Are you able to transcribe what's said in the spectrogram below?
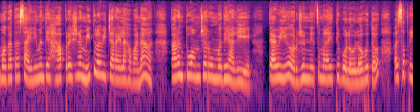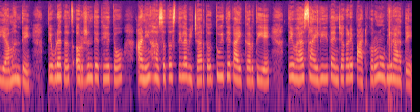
मग आता सायली म्हणते हा प्रश्न मी तुला विचारायला हवा ना? कारण तू आमच्या रूममध्ये आली आहे त्यावेळी अर्जुननेच मला इथे बोलवलं होतं असं प्रिया म्हणते. तेवढ्यातच अर्जुन तेथे येतो आणि हसतच तिला विचारतो तू इथे काय करतीये? तेव्हा सायली त्यांच्याकडे पाठ करून उभी राहते.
